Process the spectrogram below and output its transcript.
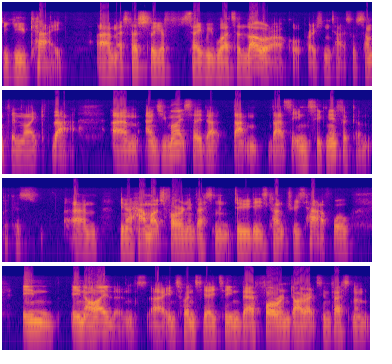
the UK, um, especially if, say, we were to lower our corporation tax or something like that. Um, and you might say that, that that's insignificant because um, you know, how much foreign investment do these countries have? Well, in in Ireland uh, in 2018, their foreign direct investment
